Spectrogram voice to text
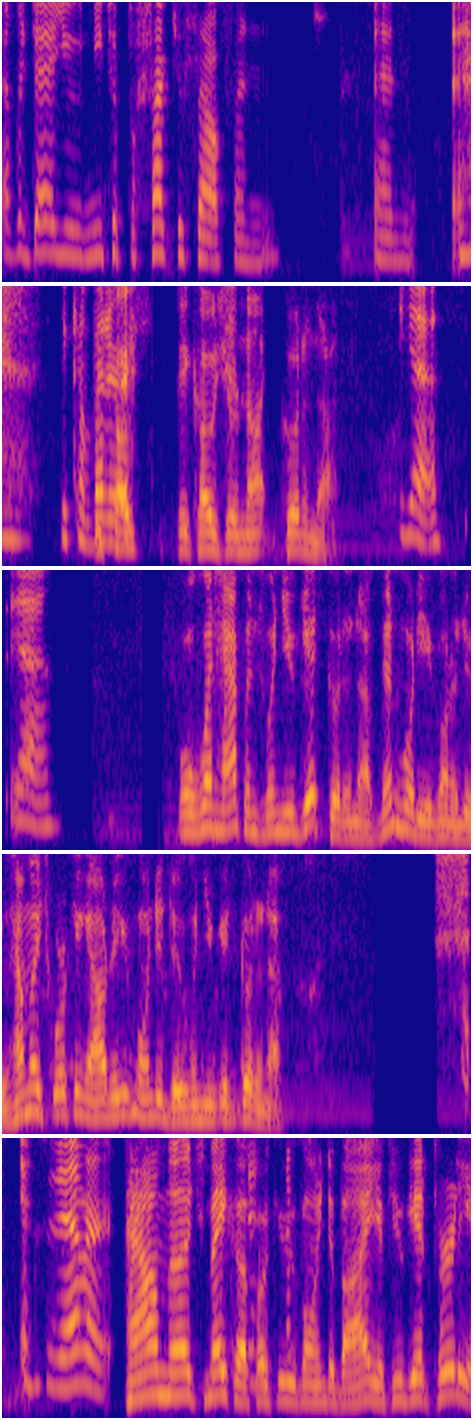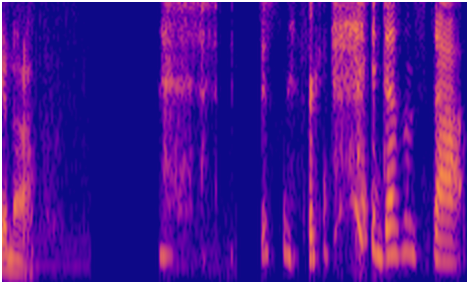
every day you need to perfect yourself and and become better Because because you're not good enough. yes yeah Well, what happens when you get good enough? Then what are you going to do? How much working out are you going to do when you get good enough? it's never How much makeup are you going to buy if you get pretty enough? just never it doesn't stop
